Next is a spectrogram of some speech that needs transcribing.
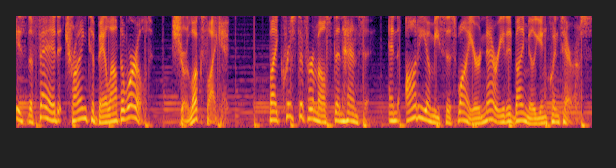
Is the Fed trying to bail out the world? Sure looks like it. By Kristoffer Mousten Hansen, an audio Mises Wire narrated by Millian Quinteros.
